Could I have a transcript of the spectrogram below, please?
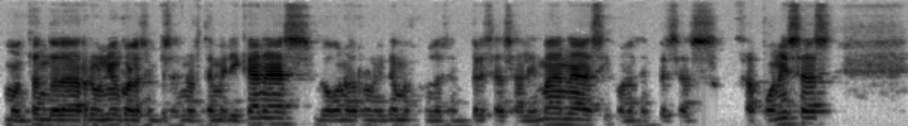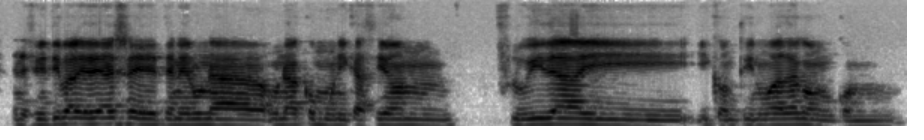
montando la reunión con las empresas norteamericanas, luego nos reuniremos con las empresas alemanas y con las empresas japonesas. En definitiva, la idea es eh, tener una, comunicación fluida y, continuada con,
